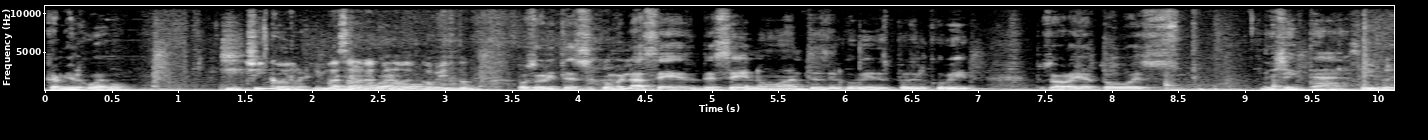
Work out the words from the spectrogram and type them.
cambió el juego. Un chingo. Correcto. Y más ahora con lo del COVID, ¿no? Pues ahorita es como el ACDC, ¿no? Antes del COVID, después del COVID, pues ahora ya todo es así. Digital. Sí, güey.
